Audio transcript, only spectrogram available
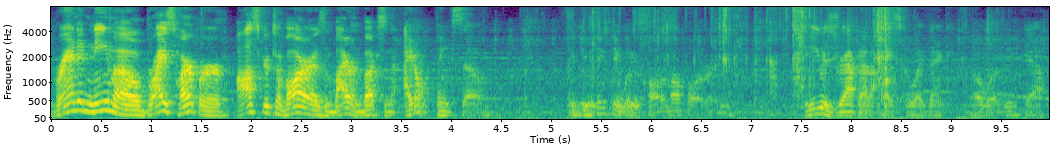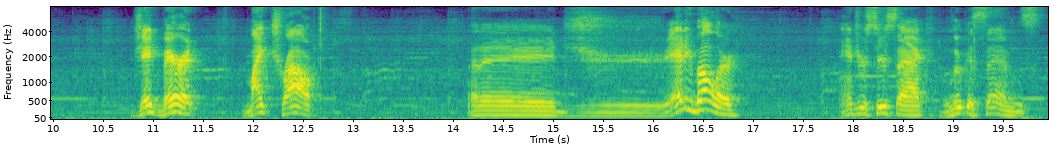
Brandon Nimmo, Bryce Harper, Oscar Taveras, and Byron Buxton. I don't think so. Do you think they would have called him up already? He was drafted out of high school, I think. Oh, was he? Yeah. Jake Barrett, Mike Trout, a J- Eddie Butler, Andrew Susac, Lucas Sims,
